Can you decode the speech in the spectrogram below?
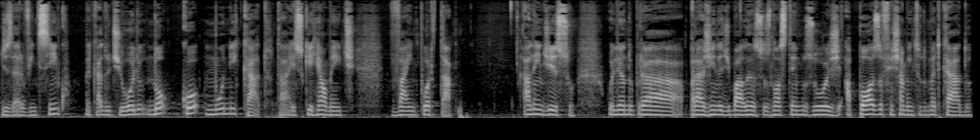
de 0,25, mercado de olho no comunicado. Tá? Isso que realmente vai importar. Além disso, olhando para a agenda de balanços, nós temos hoje, após o fechamento do mercado,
